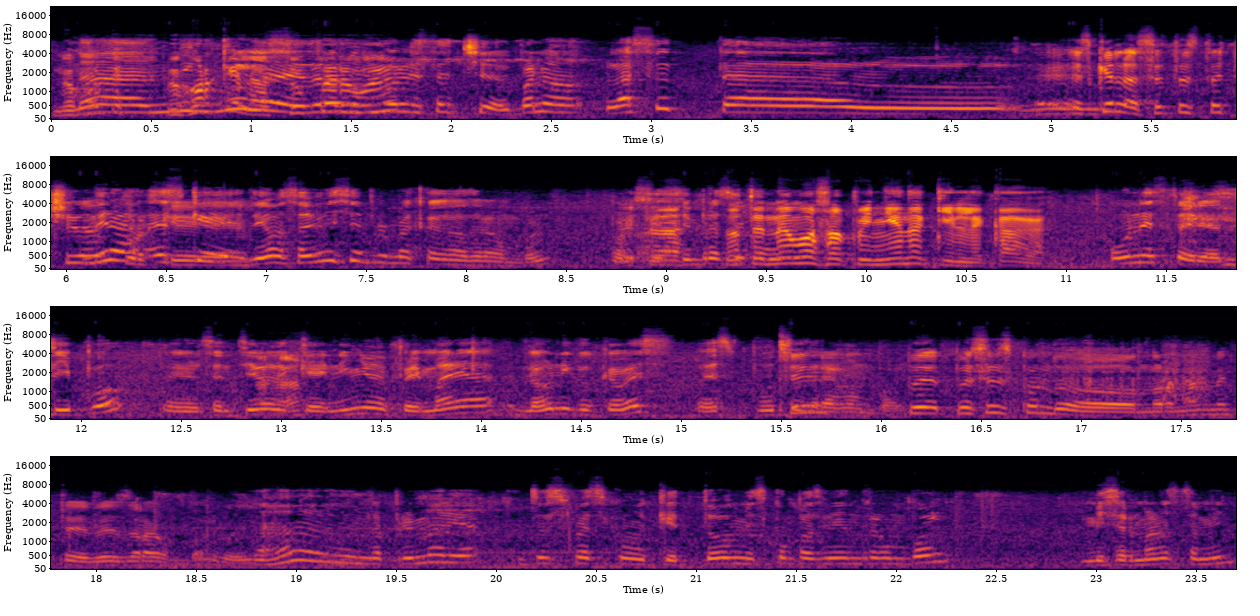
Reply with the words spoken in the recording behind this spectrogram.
mejor nada, que, mejor que ninguna la Super, güey. está chida. Bueno, la Z. Es que la Z está chida Mira, porque... es que, digamos, a mí siempre me ha cagado Dragon Ball. Porque O sea, siempre no tenemos opinión a quien le caga. un estereotipo en el sentido Ajá. de que niño de primaria lo único que ves es puto Sí, Dragon Ball. Pues, pues es cuando normalmente ves Dragon Ball, güey. Ajá, en la primaria. Entonces fue así como que todos mis compas veían Dragon Ball, mis hermanos también.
